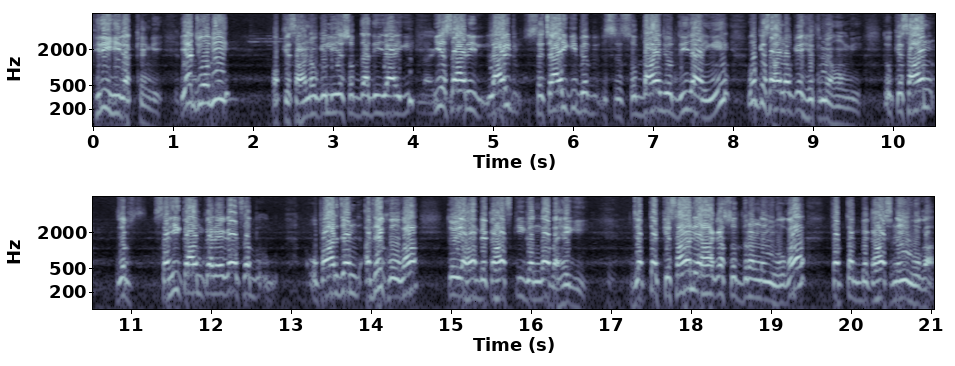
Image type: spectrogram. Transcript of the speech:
फ्री ही रखेंगे। या जो भी, और किसानों के लिए सुविधा दी जाएगी। ये सारी लाइट, सिंचाई की सुविधाएँ जो दी जाएँगी, वो किसानों के हित में होंगी। तो किसान जब सही काम करेगा, सब उपार्जन अधिक होगा तो यहाँ विकास की गंगा बहेगी। जब तक किसान यहाँ का सुदृढ़ नहीं होगा, तब तक विकास नहीं होगा।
